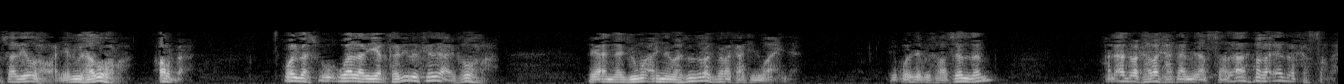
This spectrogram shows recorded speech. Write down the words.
يصلي ظهرا ينويها ظهرا أربع. والمسبوق والذي يقتدي كذلك ظهرا. لأن الجمعة إنما تدرك بركعة واحدة. يقول النبي صلى الله عليه وسلم من أدرك ركعة من الصلاة فقد أدرك الصلاة.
